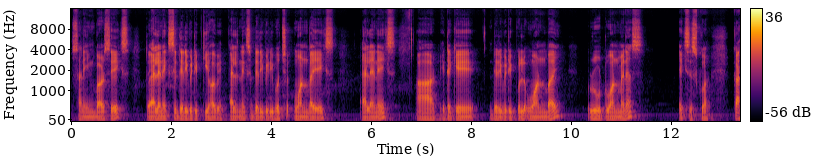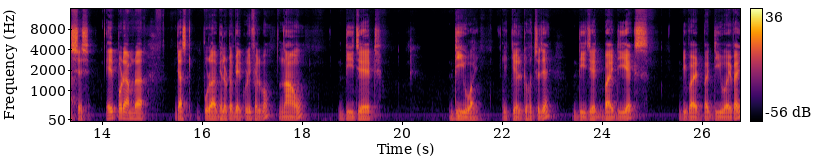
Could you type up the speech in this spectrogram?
sine inverse x তো অ্যালেন এক্সের ডেরিভেটিভ কী হবে? অ্যালেন এক্সের ডেরিভেটিভ হচ্ছে one by x ln x আর এটাকে ডেরিভেটিভ করলে one by root one minus x square কাজ শেষ। এরপরে আমরা জাস্ট পুরো ভ্যালুটা বের করে ফেলব। Now dz dy equal to হচ্ছে যে dz by dx divide by dy by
